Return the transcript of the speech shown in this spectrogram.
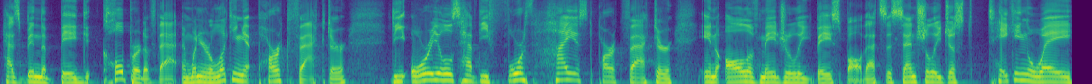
has been the big culprit of that. And when you're looking at park factor, the Orioles have the fourth highest park factor in all of Major League Baseball. That's essentially just taking away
